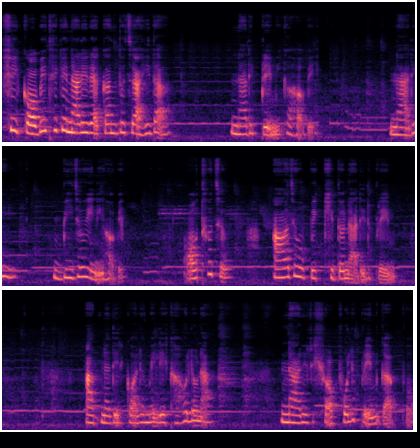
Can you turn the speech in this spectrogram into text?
সেই কবে থেকে নারীর একান্ত চাহিদা নারী প্রেমিকা হবে, নারী বিজয়িনী হবে, অথচ আজও উপেক্ষিত নারীর প্রেম। আপনাদের কলমে লেখা হলো না, নারীর সফল প্রেম কাব্য।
